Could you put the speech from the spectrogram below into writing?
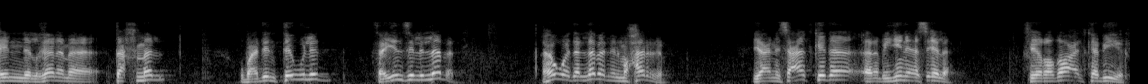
إن الغنمة تحمل وبعدين تولد فينزل اللبن. هو ده اللبن المحرم. يعني ساعات كده أنا بيجيني أسئلة في رضاع الكبير.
